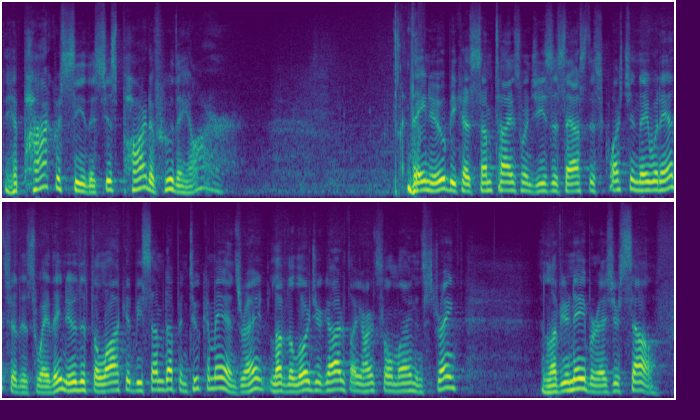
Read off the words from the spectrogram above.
the hypocrisy that's just part of who they are. They knew because sometimes when Jesus asked this question, they would answer this way. They knew that the law could be summed up in two commands, right? Love the Lord your God with all your heart, soul, mind, and strength, and love your neighbor as yourself.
